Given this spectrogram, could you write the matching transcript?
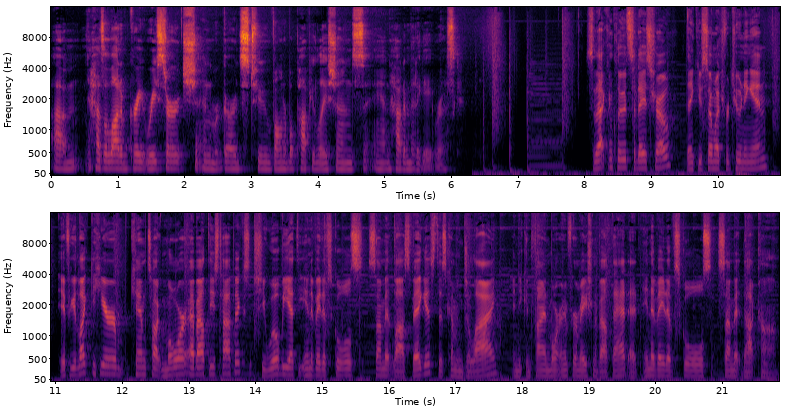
um, has a lot of great research in regards to vulnerable populations and how to mitigate risk. So that concludes today's show. Thank you so much for tuning in. If you'd like to hear Kim talk more about these topics, she will be at the Innovative Schools Summit Las Vegas this coming July, and you can find more information about that at innovativeschoolssummit.com.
